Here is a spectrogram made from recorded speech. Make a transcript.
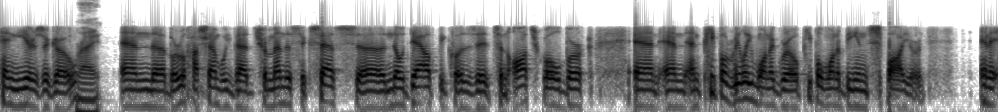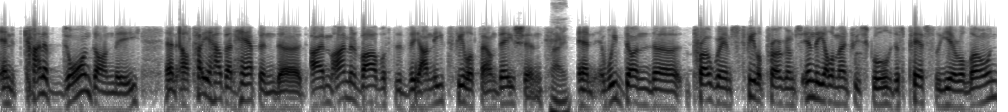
10 years ago. Right. And uh, Baruch Hashem, we've had tremendous success, uh, no doubt, because it's an ArtScroll book, and, and, and people really want to grow. People want to be inspired and it, and it kind of dawned on me, and I'll tell you how that happened. Uh, I'm I'm involved with the, the Ani Tefillah Foundation, right. and we've done uh, programs, Tefillah programs in the elementary school. Just past the year alone,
